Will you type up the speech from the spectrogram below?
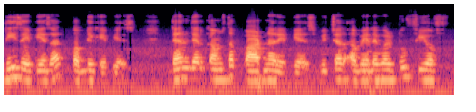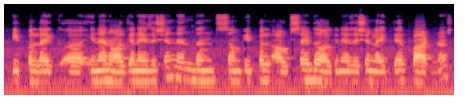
these apis are public apis then there comes the partner apis which are available to few of people like uh, in an organization and then some people outside the organization like their partners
